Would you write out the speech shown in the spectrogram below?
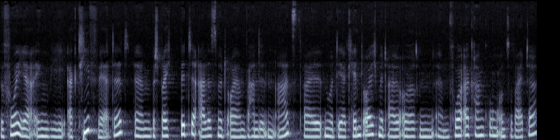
Bevor ihr irgendwie aktiv werdet, ähm, besprecht bitte alles mit eurem behandelnden Arzt, weil nur der kennt euch mit all euren ähm, Vorerkrankungen und so weiter.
